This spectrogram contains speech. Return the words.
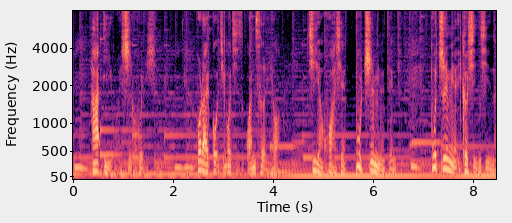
嗯、他以为是彗星，嗯、后来过经过几次观测以后，居然发现不知名的天体，嗯、不知名的一颗行星呢。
